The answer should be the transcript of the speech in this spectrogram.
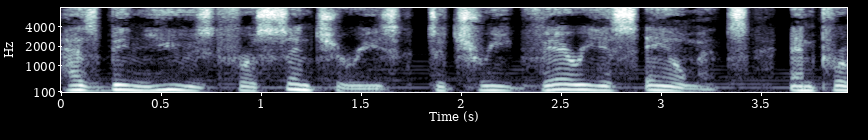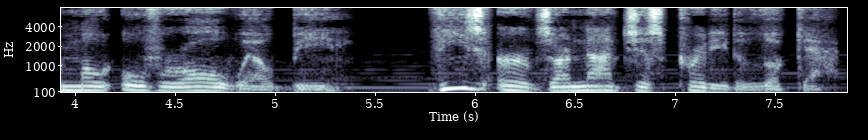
has been used for centuries to treat various ailments and promote overall well-being. These herbs are not just pretty to look at.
